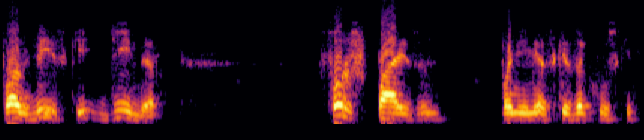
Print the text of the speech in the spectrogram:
по-английски динер. Форшпайзен, по-немецки закуски.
